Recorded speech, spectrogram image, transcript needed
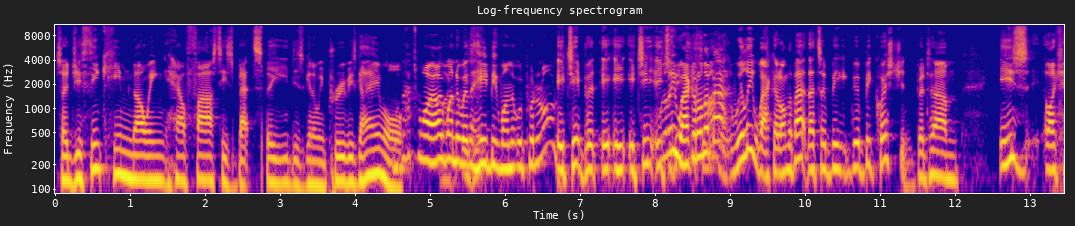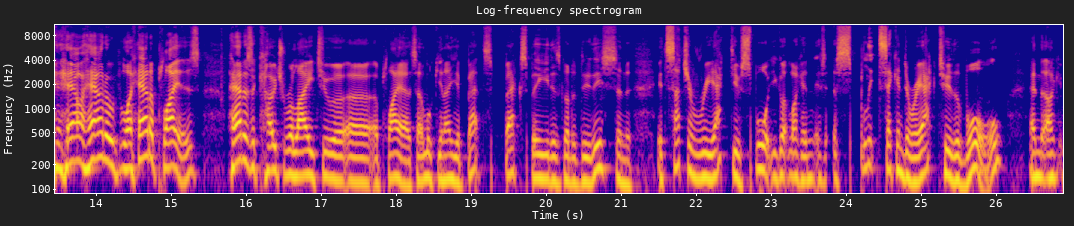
So do you think him knowing how fast his bat speed is going to improve his game, or well, that's why I wonder whether he'd be one that would put it on? It's it, but it, it's, it's will he whack it on the bat? Will he whack it on the bat? That's a big big question. But um, is like how how do like how do players how does a coach relay to a, a, a player? Say, look, you know, your bat's back speed has got to do this, and it's such a reactive sport. You've got like a, a split second to react to the ball, and like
